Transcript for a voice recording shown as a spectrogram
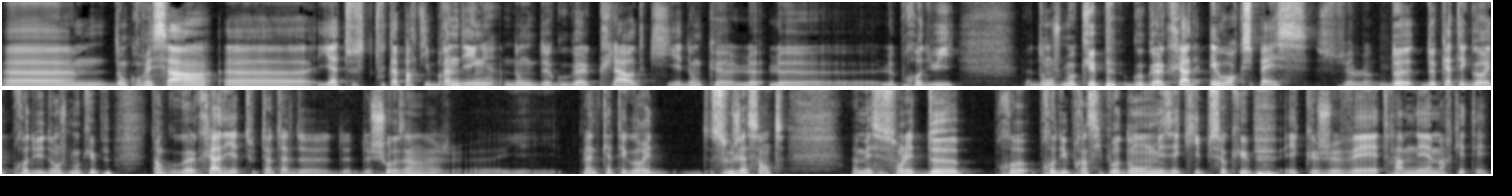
Euh, donc on fait ça. Euh, Il y a tout- toute la partie branding donc de Google Cloud qui est donc euh, le, le, produit dont je m'occupe, Google Cloud et Workspace, deux, catégories de produits dont je m'occupe. Dans Google Cloud, il y a tout un tas de, choses, hein. Il y a plein de catégories sous-jacentes, euh, mais ce sont les deux pro- produits principaux dont mes équipes s'occupent et que je vais être amené à marketer.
